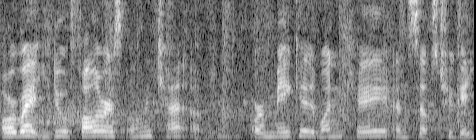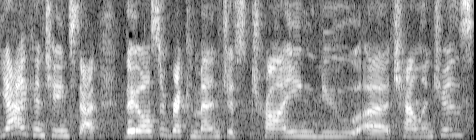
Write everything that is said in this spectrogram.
Or wait, you do a followers only chat option. Or make it 1k and subs 2k. Yeah, I can change that. They also recommend just trying new uh, challenges.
